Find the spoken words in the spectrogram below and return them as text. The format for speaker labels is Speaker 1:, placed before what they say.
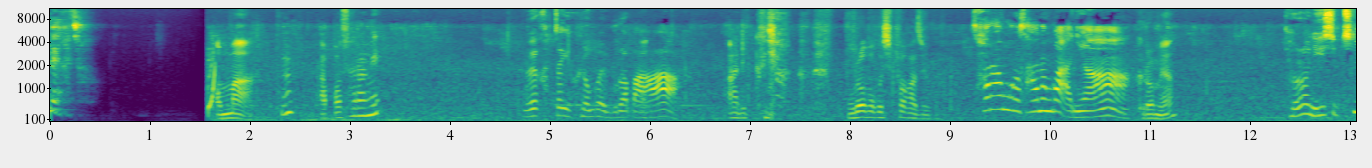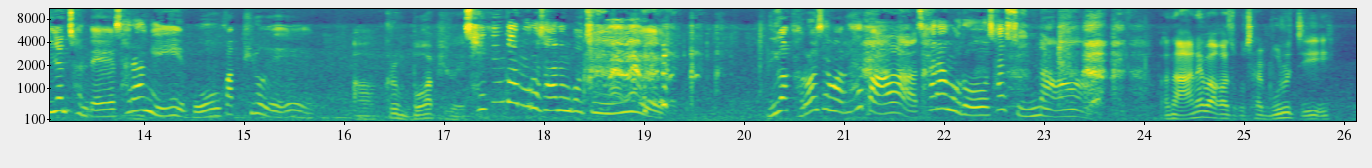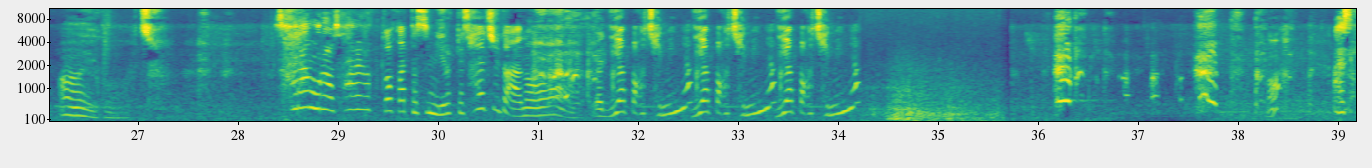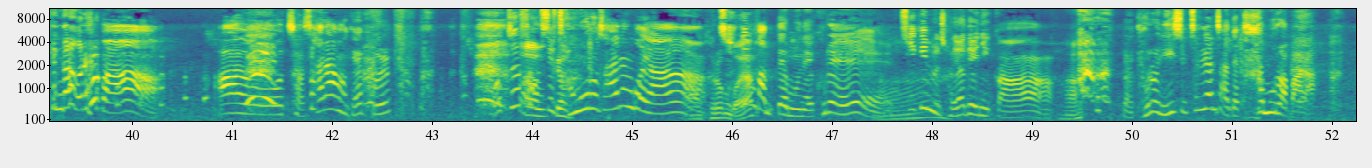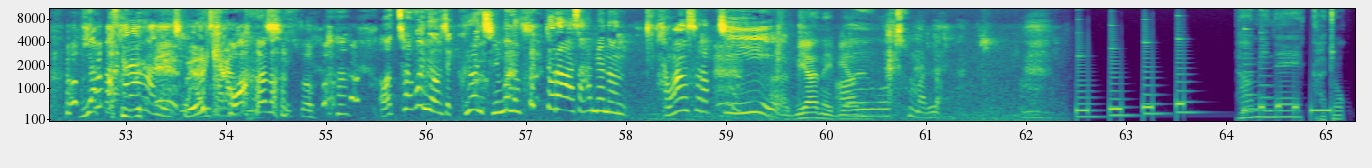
Speaker 1: 빨리 가자.
Speaker 2: 엄마
Speaker 1: 응?
Speaker 2: 아빠 사랑해?
Speaker 1: 왜 갑자기 그런 걸 물어봐?
Speaker 2: 아니 그냥 물어보고 싶어가지고
Speaker 1: 사랑으로 사는 거 아니야.
Speaker 2: 그러면?
Speaker 1: 결혼 27년 차인데 사랑이 뭐가 필요해?
Speaker 2: 아 그럼 뭐가 필요해?
Speaker 1: 책임감으로 사는 거지. 네가 결혼 생활을 해봐. 사랑으로 살 수 있나?
Speaker 2: 아, 나 안 해봐가지고 잘 모르지
Speaker 1: 아이고 참. 사랑으로 살 것 같았으면 이렇게 살지도 않아. 야, 네 아빠가 재밌냐? 네 아빠가 재밌냐? 네 아빠가 재밌냐? 어? 아 생각을 해봐. 아유, 참 사랑은 개뿔. 어쩔 수
Speaker 2: 아,
Speaker 1: 없이
Speaker 2: 웃겨.
Speaker 1: 정으로 사는 거야.
Speaker 2: 아, 그런 거야?
Speaker 1: 책임감 때문에 그래.
Speaker 2: 아.
Speaker 1: 책임을 져야 되니까.
Speaker 2: 아
Speaker 1: 야, 결혼 27년 차인데 다 물어봐라. 네 아빠 사랑하는지 왜안
Speaker 2: 이렇게 화가. 났어
Speaker 1: 어처구니 없이 그런 질문을 훅 들어와서 하면은 당황스럽지.
Speaker 2: 아 미안해 미안해
Speaker 1: 아이고 참말로.
Speaker 3: 타민의 가족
